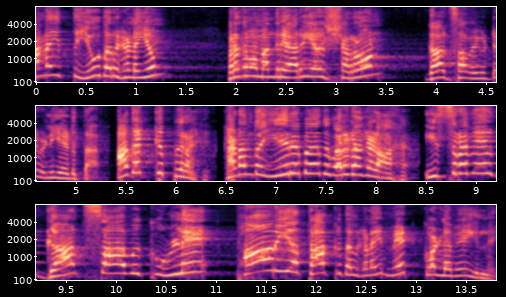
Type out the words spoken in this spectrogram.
அனைத்து யூதர்களையும் பிரதம மந்திரி அரியல் ஷரோன் காட்சாவை விட்டு வெளியே எடுத்தார். அதற்கு பிறகு கடந்த இருபது வருடங்களாக இஸ்ரவேல் காட்சாவுக்கு உள்ளே பாரிய தாக்குதல்களை மேற்கொள்ளவே இல்லை.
